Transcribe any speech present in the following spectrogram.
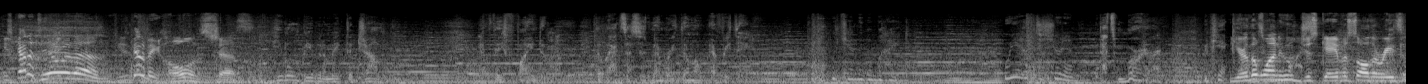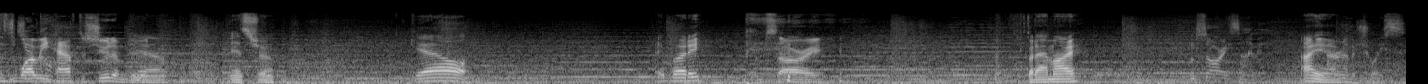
He's got to Deal with him. He's got a big hole in his chest. He won't be able to make the jump. If they find him, they'll access his memory. They'll know everything. We can't leave him behind. We have to shoot him. That's murder. We can't. You're the one who just gave us all the reasons why we have to shoot him, dude. Yeah, it's true. Kill. Hey, buddy. I'm sorry. But am I? I'm sorry, Simon. I am. I don't have a choice.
